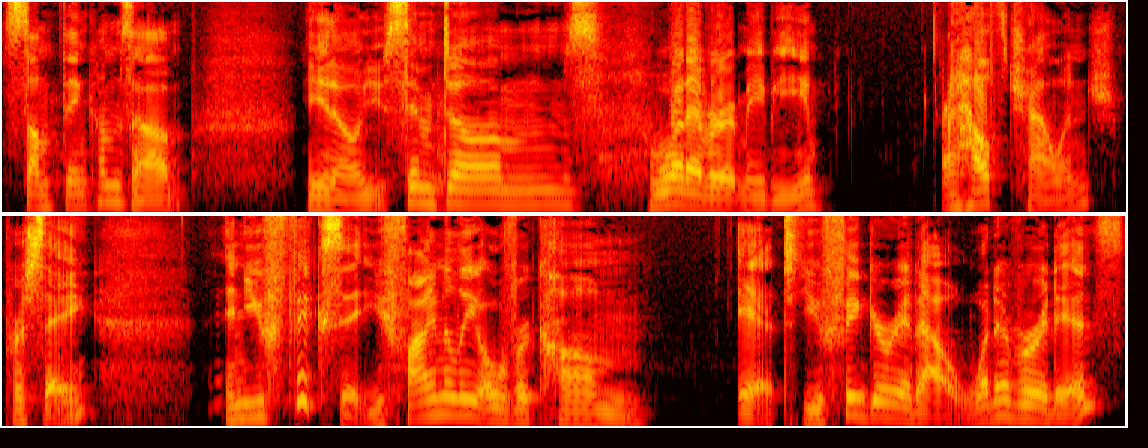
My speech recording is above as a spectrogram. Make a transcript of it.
something comes up, you know, you, symptoms, whatever it may be, a health challenge per se, and you fix it. You finally overcome it. You figure it out, whatever it is.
